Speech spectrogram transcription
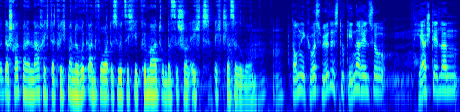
äh, da schreibt man eine Nachricht, da kriegt man eine Rückantwort, es wird sich gekümmert und das ist schon echt, echt klasse geworden. Mhm, mhm. Dominik, was würdest du generell so Herstellern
